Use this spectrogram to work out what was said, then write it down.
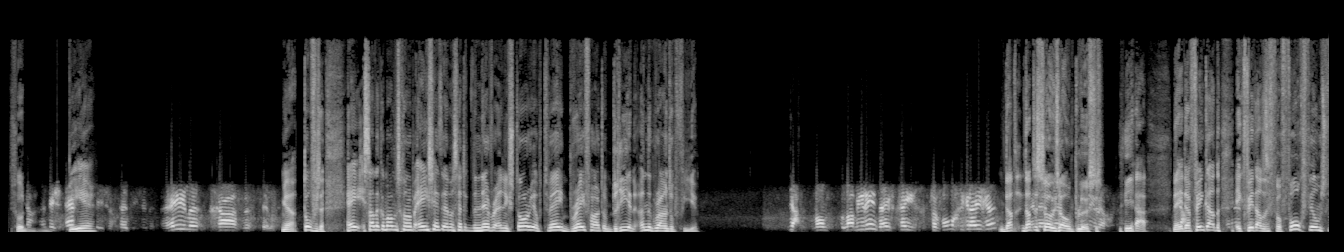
soort Ja, het is echt beer. het is, het is een hele gave film. Ja, tof is het. hey, zal ik hem anders gewoon op één zetten en dan zet ik The Never Ending Story op twee, Braveheart op drie en Underground op vier. Ja, want Labyrinth heeft geen vervolg gekregen. Dat, dat is eh, sowieso een doe plus. Ja, nee, dat vind ik altijd. Ik vind altijd vervolgfilms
